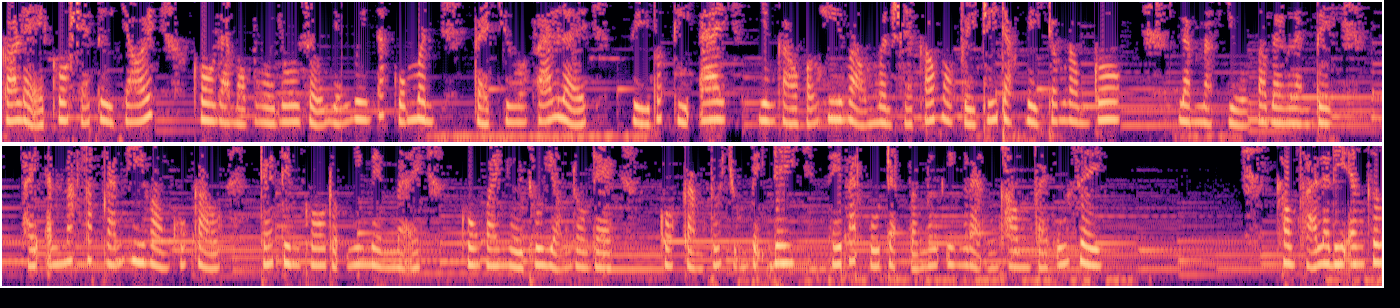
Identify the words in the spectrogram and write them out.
Có lẽ cô sẽ từ chối, cô là một người luôn giữ những nguyên tắc của mình và chưa phá lệ vì bất kỳ ai, nhưng cậu vẫn hy vọng mình sẽ có một vị trí đặc biệt trong lòng cô. Lâm Mặt dựa vào bàn làm việc, thấy ánh mắt lấp lánh hy vọng của cậu, trái tim cô đột nhiên mềm mại, cô quay người thu dọn đồ đạc, cô cầm túi chuẩn bị đi, thấy bách vũ trạch vẫn đứng yên lặng không phải uống gì. Không phải là đi ăn cơm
